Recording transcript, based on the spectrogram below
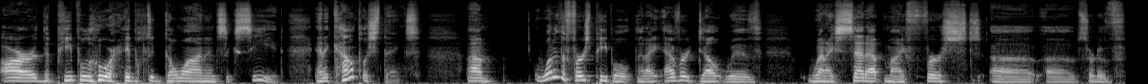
are the people who are able to go on and succeed and accomplish things. Um, one of the first people that I ever dealt with when I set up my first uh, uh, sort of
